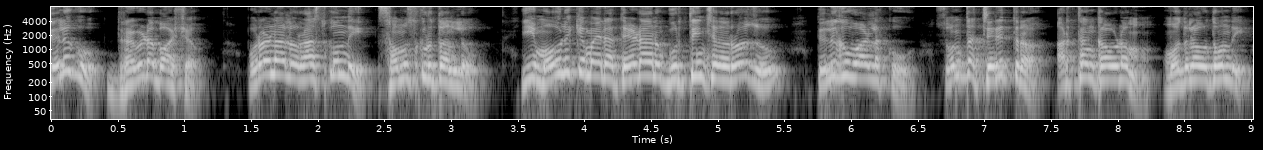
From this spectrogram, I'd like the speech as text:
తెలుగు ద్రవిడ భాష పురాణాలు రాసుకుంది సంస్కృతంలో. ఈ మౌలికమైన తేడాను గుర్తించిన రోజు తెలుగు వాళ్ళకు సొంత చరిత్ర అర్థం కావడం మొదలవుతోంది.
